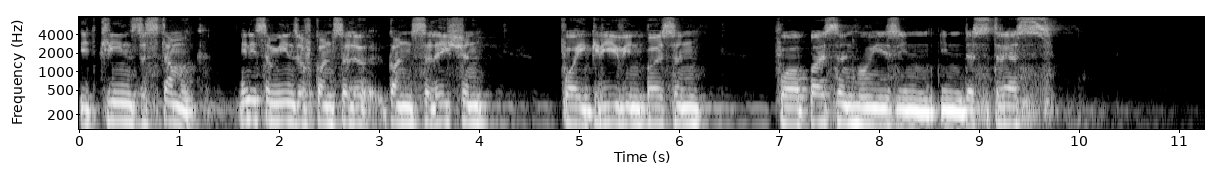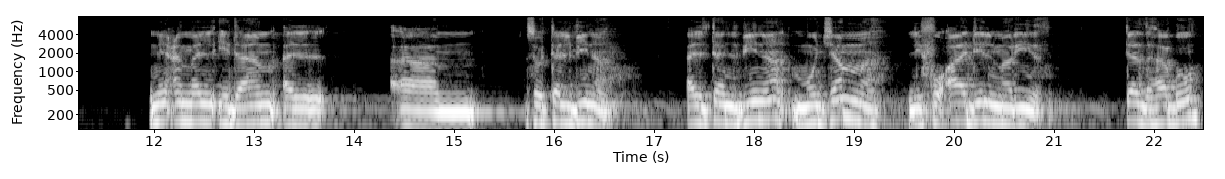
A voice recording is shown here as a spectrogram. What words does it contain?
it cleans the stomach and it's a means of consol consolation for a grieving person, for a person who is in, in distress نعم الإدام ال so تلبينة التلبينة مجمة لفؤاد المريض تذهب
